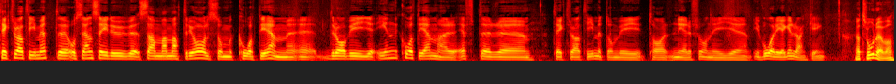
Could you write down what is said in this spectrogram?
Tektroa-teamet eh, och sen säger du eh, samma material som KTM. Eh, drar vi in KTM här efter Tektra-teamet om vi tar nerifrån i, i vår egen ranking. Jag tror det va?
